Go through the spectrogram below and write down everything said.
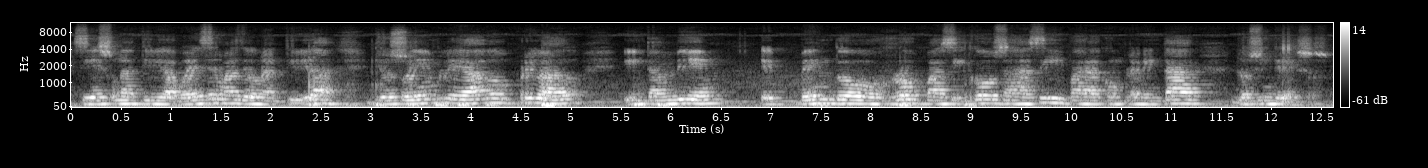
Si es una actividad, puede ser más de una actividad. Yo soy empleado privado y también eh, vendo ropas y cosas así para complementar los ingresos.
